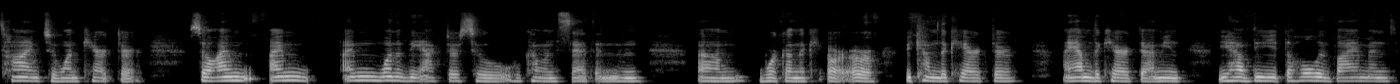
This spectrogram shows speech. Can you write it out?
time to one character. So I'm I'm I'm one of the actors who who come on set and then um, work on the or, or become the character. I am the character. I mean, you have the the whole environment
